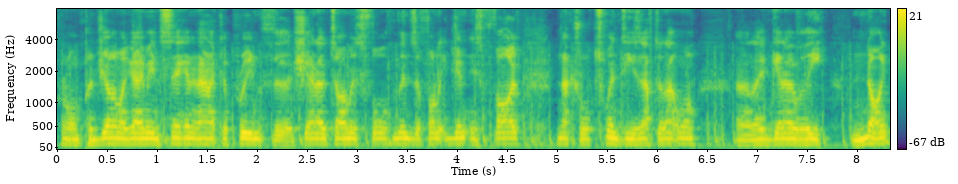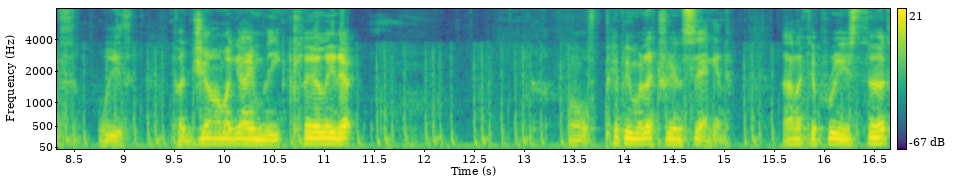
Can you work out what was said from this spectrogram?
From Pyjama Game in second, and Anna Capri in third. Shadow Time is fourth, and then Zaphonic Gent is five. Natural 20s after that one. And they get over the ninth with Pyjama Game, the clear leader of Peppy Moletrian second. Anna Capri is third.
